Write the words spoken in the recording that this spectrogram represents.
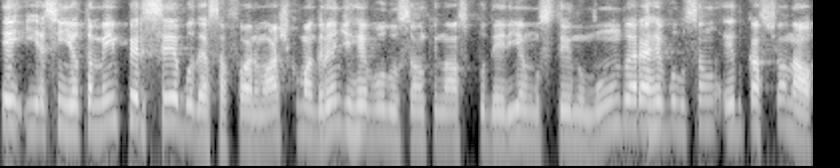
E, e, assim, eu também percebo dessa forma. Eu acho que uma grande revolução que nós poderíamos ter no mundo era a revolução educacional,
